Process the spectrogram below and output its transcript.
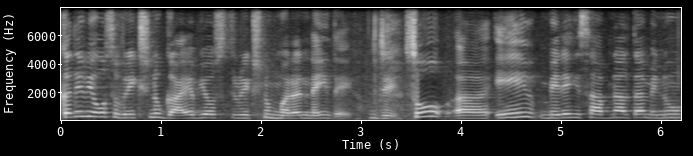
ਕਦੇ ਵੀ ਉਸ ਵ੍ਰਿਕਸ਼ ਨੂੰ ਗਾਇਬ ਜਾਂ ਉਸ ਵ੍ਰਿਕਸ਼ ਨੂੰ ਮਰਨ ਨਹੀਂ ਦੇਗਾ ਜੀ ਸੋ ਇਹ ਮੇਰੇ ਹਿਸਾਬ ਨਾਲ ਤਾਂ ਮੈਨੂੰ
